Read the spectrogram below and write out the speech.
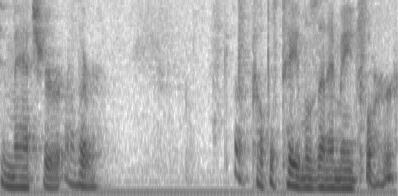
to match her other a couple tables that I made for her.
